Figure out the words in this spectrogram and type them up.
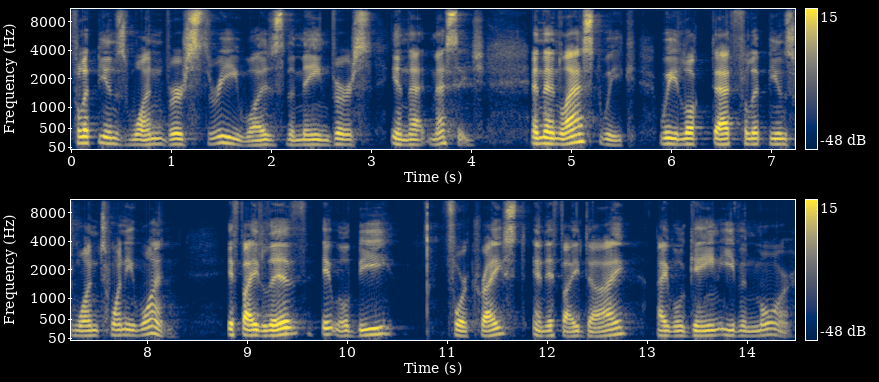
Philippians 1, verse 3 was the main verse in that message. And then last week, we looked at Philippians 1:21. If I live, it will be for Christ, and if I die, I will gain even more.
